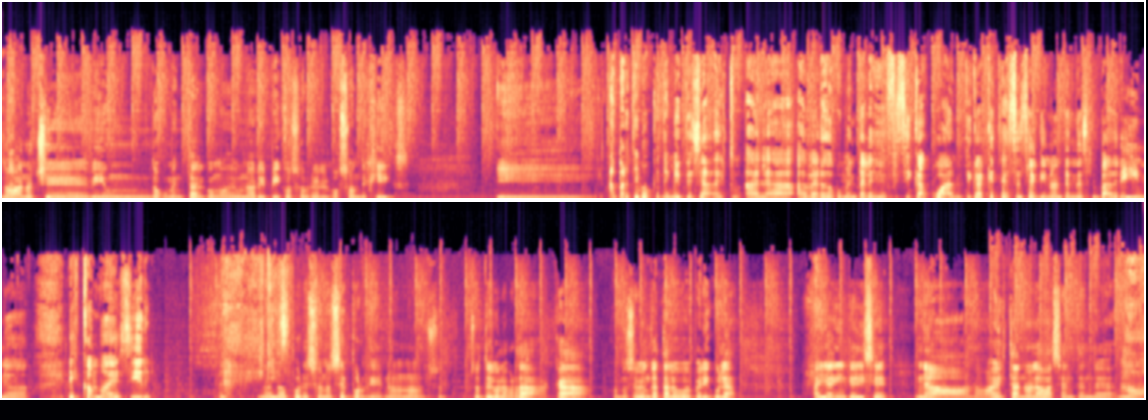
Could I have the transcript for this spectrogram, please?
No, anoche vi un documental como de una hora y pico sobre el bosón de Higgs y Aparte vos que te metes a, a la- a ver documentales de física cuántica, ¿qué te haces el que no entendés el padrino? Es como decir... No, no, por eso no sé por qué. No, no, yo, yo te digo la verdad. Acá, cuando se ve un catálogo de películas, hay alguien que dice, no, no, esta no la vas a entender. No,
